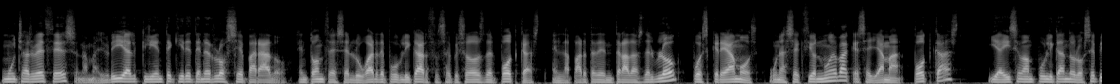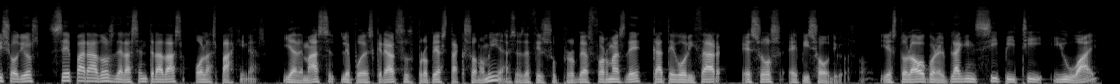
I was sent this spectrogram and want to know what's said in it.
muchas veces, la mayoría, el cliente quiere tenerlo separado. Entonces, en lugar de publicar sus episodios del podcast en la parte de entradas del blog, pues creamos una sección nueva que se llama podcast y ahí se van publicando los episodios separados de las entradas o las páginas. Y además le puedes crear sus propias taxonomías, es decir, sus propias formas de categorizar esos episodios. Y esto lo hago con el plugin CPT UI,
